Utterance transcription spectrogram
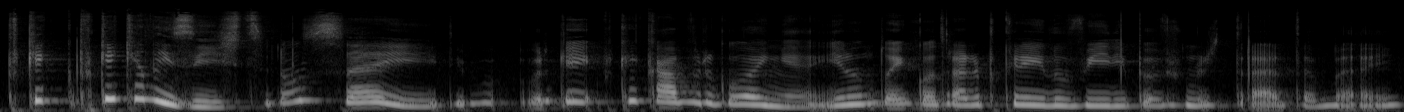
Porquê, porquê que ela existe? Não sei. Tipo, porquê, porquê que há vergonha? E eu não estou a encontrar a porcaria do vídeo para vos mostrar também.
